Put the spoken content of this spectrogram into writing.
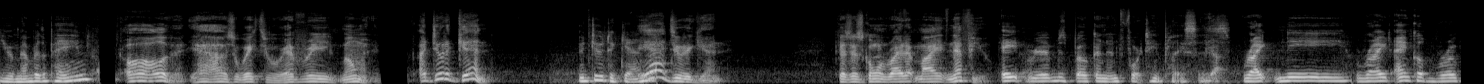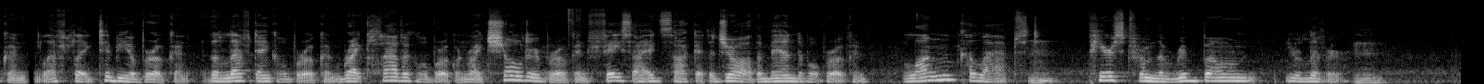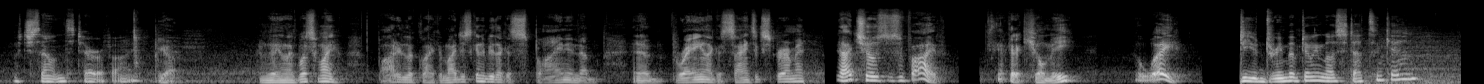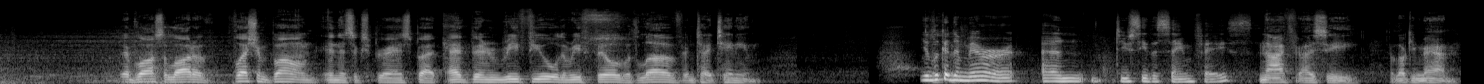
Do you remember the pain? Oh, all of it. Yeah, I was awake through every moment. I'd do it again. You'd do it again? Yeah, I'd do it again. Because it was going right at my nephew. Eight ribs broken in 14 places. Yeah. Right knee, right ankle broken, left leg tibia broken, the left ankle broken, right clavicle broken, right shoulder broken, face eye socket, the jaw, the mandible broken, lung collapsed, mm-hmm. pierced from the rib bone, your liver, mm-hmm. Which sounds terrifying. Yeah. And then, like, what's my body look like? Am I just going to be like a spine and a, and a brain, like a science experiment? I chose to survive. It's not going to kill me. No way. Do you dream of doing those stunts again? I've lost a lot of flesh and bone in this experience, but I've been refueled and refilled with love and titanium. You look in the mirror and do you see the same face? No, I, I see a lucky man.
